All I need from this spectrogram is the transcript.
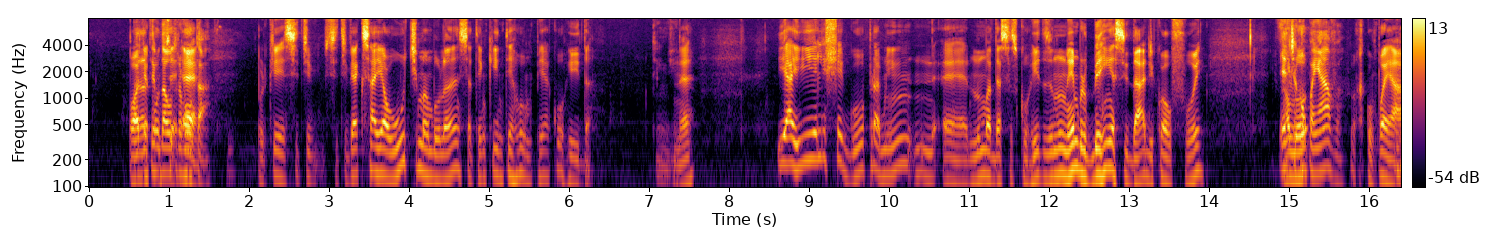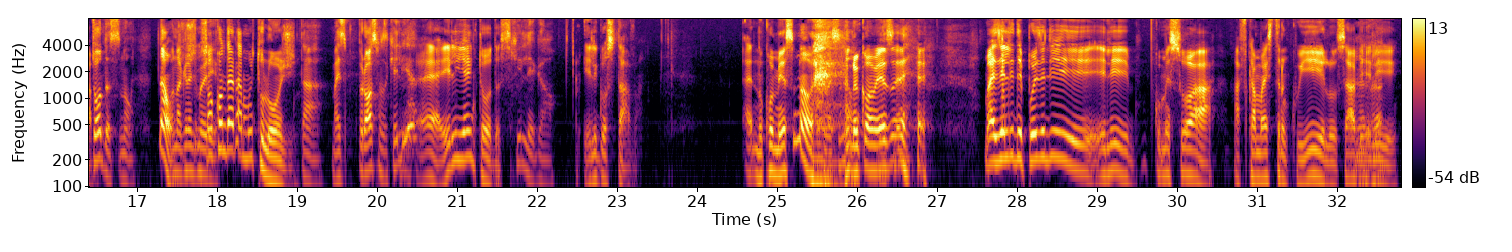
pode Dá tempo da acontecer. outra é, voltar. Porque se, se tiver que sair a última ambulância, tem que interromper a corrida, Entendi. né? E aí ele chegou para mim é, numa dessas corridas, eu não lembro bem a cidade qual foi. Ele te falou- acompanhava? Acompanhava. Em todas? Não. Não, Ou na grande só maioria? quando era muito longe. Tá, mas próximas aqui ele ia? É, ele ia em todas. Que legal. Ele gostava. É, no começo não. no começo. Mas ele depois ele, ele começou a, a ficar mais tranquilo, sabe? Aham. Ele,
